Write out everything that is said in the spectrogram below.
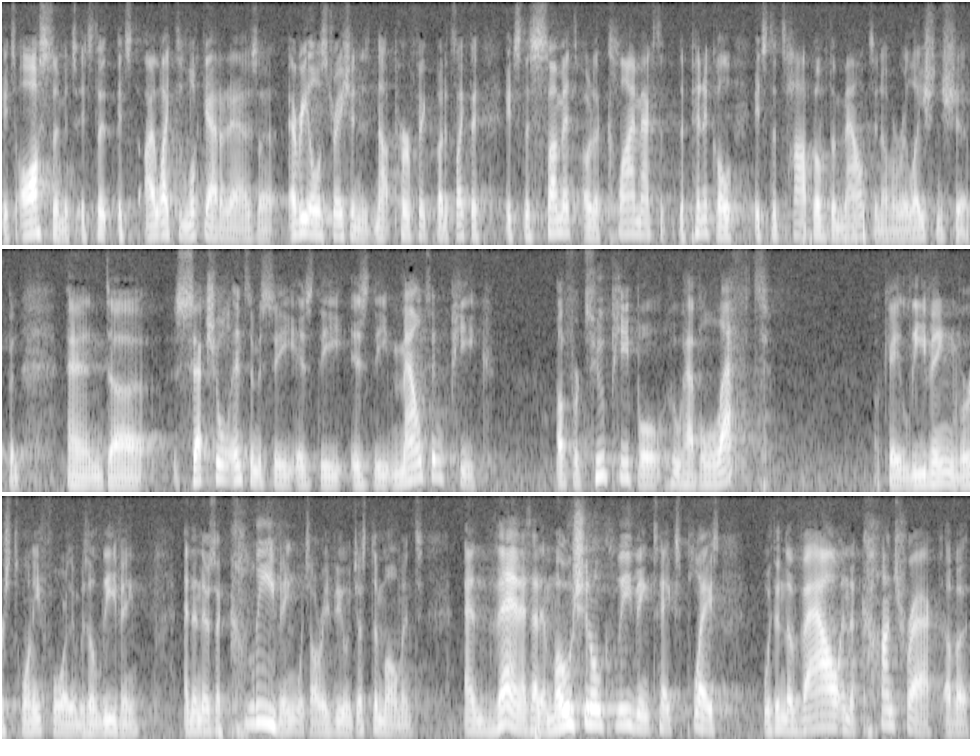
It's awesome. It's, it's the, it's, I like to look at it as a, every illustration is not perfect, but it's like the, it's the summit or the climax, the, the pinnacle. It's the top of the mountain of a relationship. And, and uh, sexual intimacy is the, is the mountain peak of, for two people who have left, okay, leaving, verse 24, there was a leaving and then there's a cleaving, which I'll review in just a moment. And then, as that emotional cleaving takes place within the vow and the contract of a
